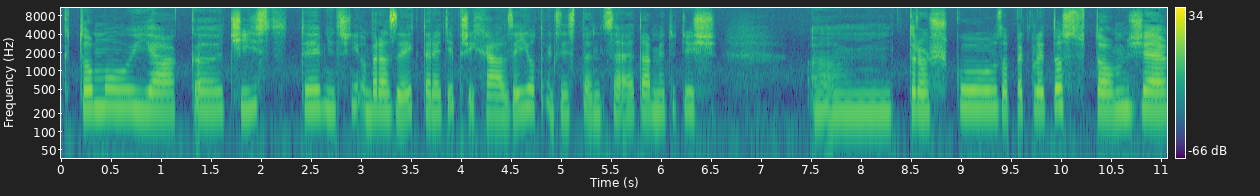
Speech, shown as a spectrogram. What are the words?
k tomu, jak číst ty vnitřní obrazy, které ti přicházejí od existence, tam je totiž um, trošku zapeklitost v tom, že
